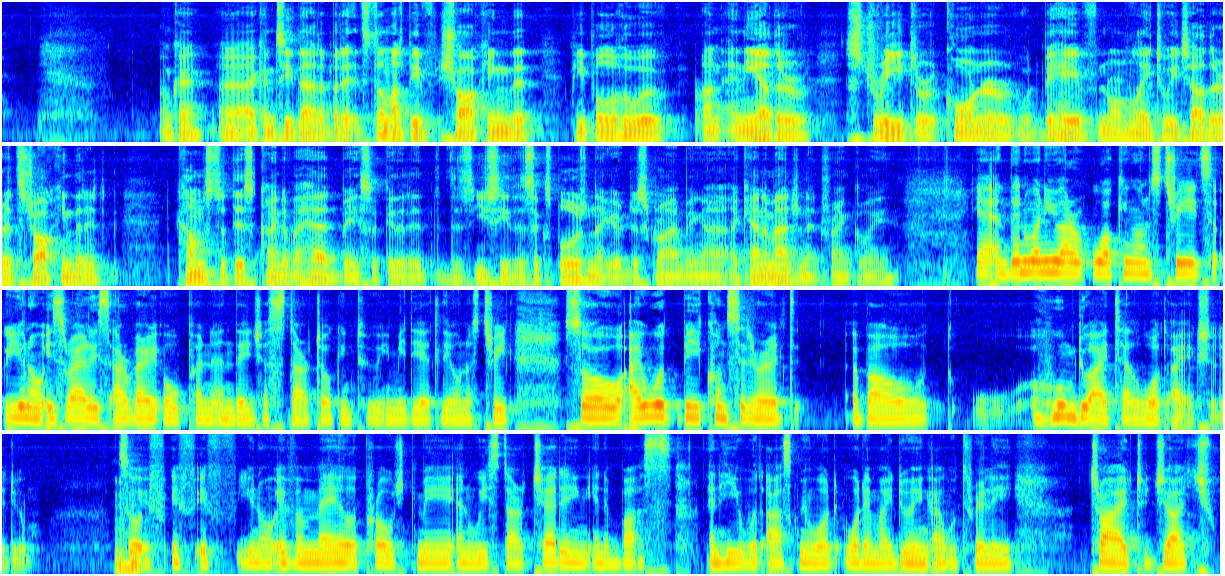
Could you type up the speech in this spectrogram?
Okay, I, I can see that, but it still must be shocking that people who on any other street or corner would behave normally to each other. It's shocking that it comes to this kind of a head, basically, that it, this, you see this explosion that you're describing. I, I can't imagine it, frankly. Yeah, and then when you are walking on streets, you know, Israelis are very open and they just start talking to you immediately on a street. So I would be considerate about whom do I tell what I actually do? Mm-hmm. So if, if, if you know if a male approached me and we start chatting in a bus and he would ask me what what am I doing, I would really try to judge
